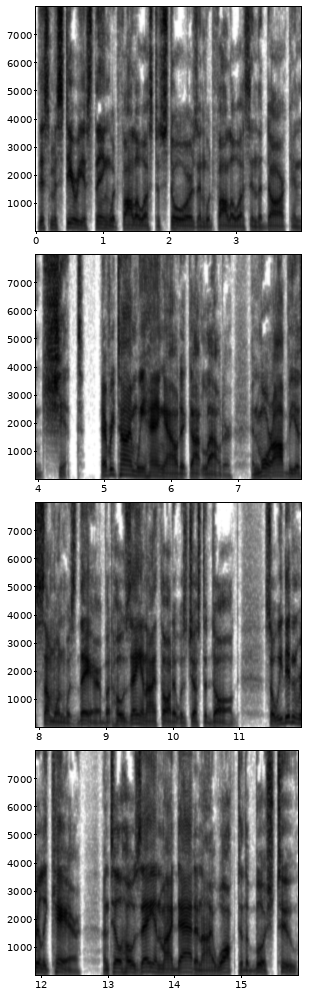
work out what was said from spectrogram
This mysterious thing would follow us to stores and would follow us in the dark and shit. Every time we hang out, it got louder, and more obvious someone was there, but Jose and I thought it was just a dog, so we didn't really care, until Jose and my dad and I walked to the bush, too,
